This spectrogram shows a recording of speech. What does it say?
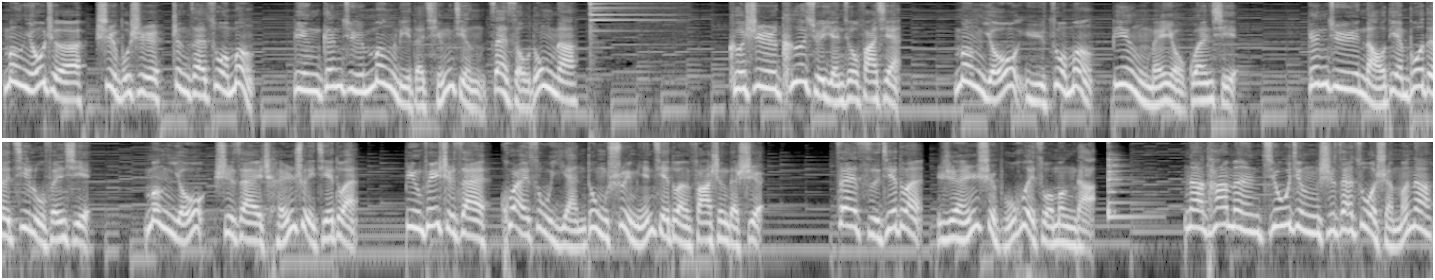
梦游者是不是正在做梦，并根据梦里的情景在走动呢？可是科学研究发现，梦游与做梦并没有关系。根据脑电波的记录分析，梦游是在沉睡阶段，并非是在快速眼动睡眠阶段发生的事。在此阶段，人是不会做梦的。那他们究竟是在做什么呢？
